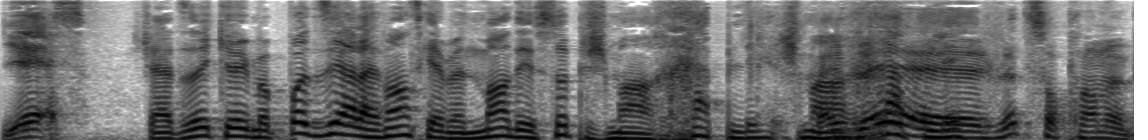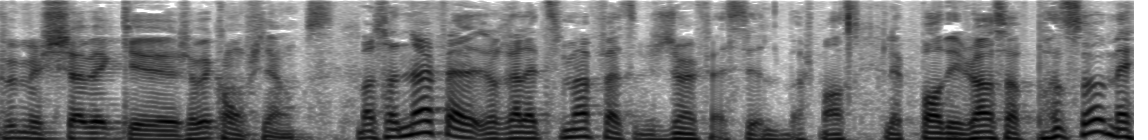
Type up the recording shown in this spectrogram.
Yes. Je tiens à dire qu'il m'a pas dit à l'avance qu'il avait demandé ça, puis je m'en rappelais. Je m'en Ben, rappelais. euh, je vais te surprendre un peu, mais je suis avec, euh, j'avais confiance. Ben, ça a un fa- relativement facile. Je dis un facile. Ben, je pense que la plupart des gens savent pas ça, mais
